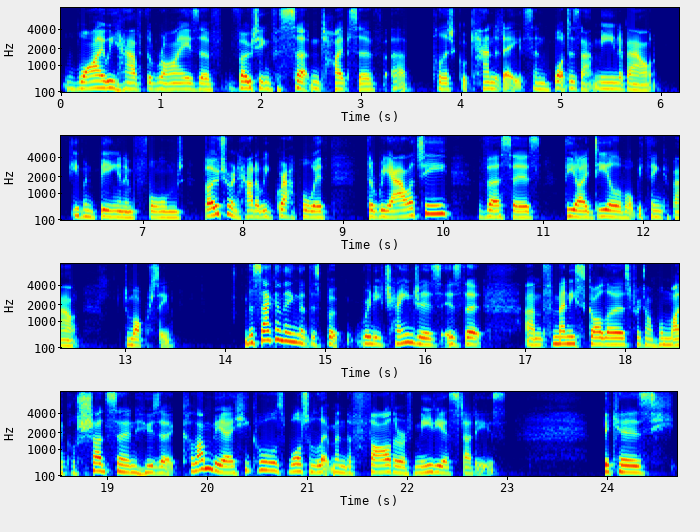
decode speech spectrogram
why we have the rise of voting for certain types of uh, political candidates and what does that mean about even being an informed voter and how do we grapple with the reality versus the ideal of what we think about democracy. The second thing that this book really changes is that um, for many scholars, for example, Michael Schudson, who's at Columbia, he calls Walter Lippmann the father of media studies because he,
